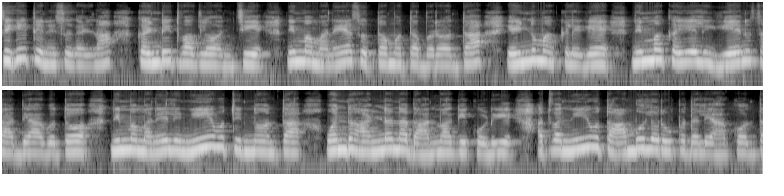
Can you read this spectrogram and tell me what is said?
ಸಿಹಿ ತಿನಿಸುಗಳನ್ನ ಖಂಡಿತವಾಗ್ಲೂ ಹಂಚಿ, ನಿಮ್ಮ ಮನೆಯ ಸುತ್ತಮುತ್ತ ಬರುವಂಥ ಹೆಣ್ಣು ಮಕ್ಕಳಿಗೆ ನಿಮ್ಮ ಕೈಯಲ್ಲಿ ಏನು ಸಾಧ್ಯ ಆಗುತ್ತೋ, ನಿಮ್ಮ ಮನೆಯಲ್ಲಿ ನೀವು ತಿನ್ನೋವಂಥ ಒಂದು ಹಣ್ಣನ್ನು ದಾನವಾಗಿ ಕೊಡಿ, ಅಥವಾ ನೀವು ತಾಂಬೂಲ ರೂಪದಲ್ಲಿ ಹಾಕುವಂಥ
